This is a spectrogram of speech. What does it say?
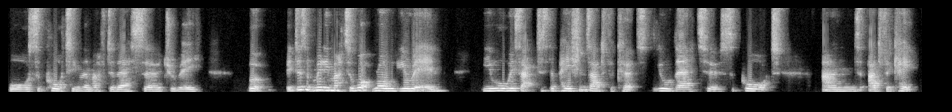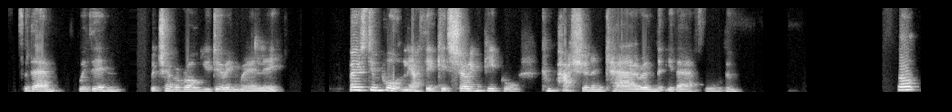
or supporting them after their surgery. But it doesn't really matter what role you're in, you always act as the patient's advocate. You're there to support and advocate for them within whichever role you're doing, really. Most importantly, I think it's showing people compassion and care and that you're there for them. Well,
